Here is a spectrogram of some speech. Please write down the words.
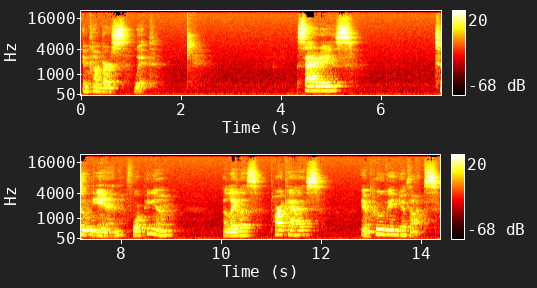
in converse with. Saturdays, tune in 4 p.m. A'laila's podcast, Improving Your Thoughts.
